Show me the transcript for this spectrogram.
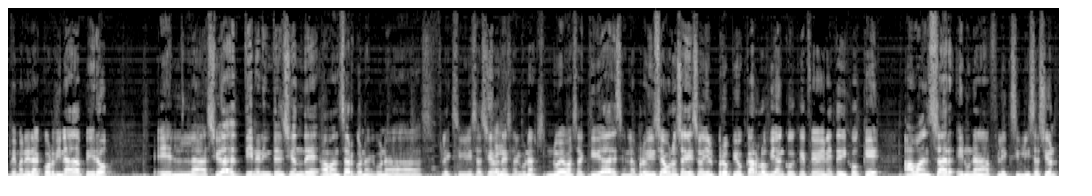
de manera coordinada, pero en la ciudad tiene la intención de avanzar con algunas flexibilizaciones, Sí. algunas nuevas actividades. En la provincia de Buenos Aires, hoy el propio Carlos Bianco, el jefe de gabinete, dijo que avanzar en una flexibilización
